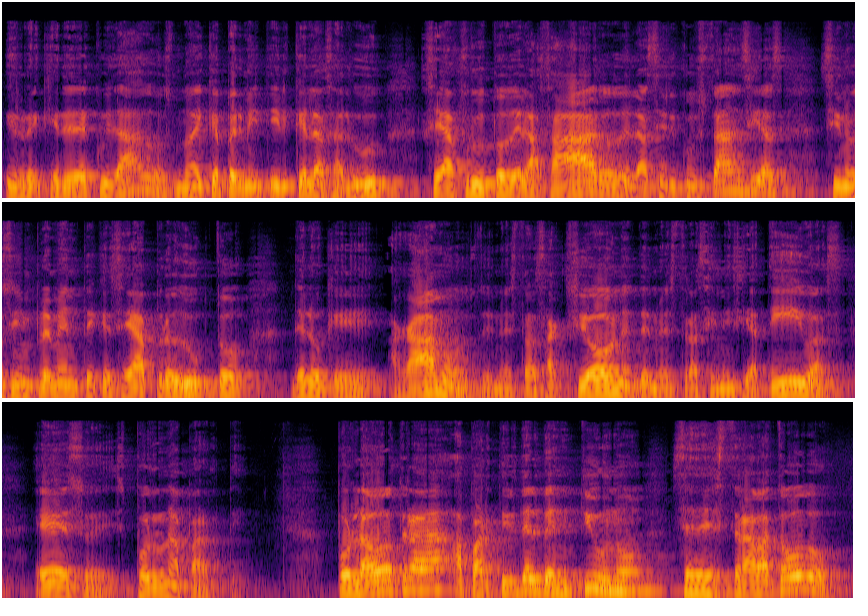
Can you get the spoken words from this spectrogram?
y requiere de cuidados. No hay que permitir que la salud sea fruto del azar o de las circunstancias, sino simplemente que sea producto de lo que hagamos, de nuestras acciones, de nuestras iniciativas eso es, por una parte. Por la otra, a partir del 21 se destraba todo,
